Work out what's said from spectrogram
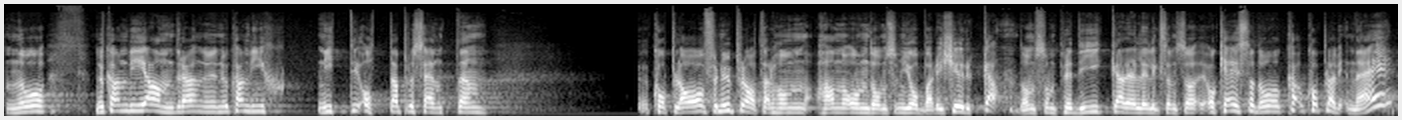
okay, nu, kan vi andra, nu, nu kan vi 98 procenten koppla av för nu pratar han, han om de som jobbar i kyrkan, de som predikar eller liksom så, okej okay, så då kopplar vi. Nej,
